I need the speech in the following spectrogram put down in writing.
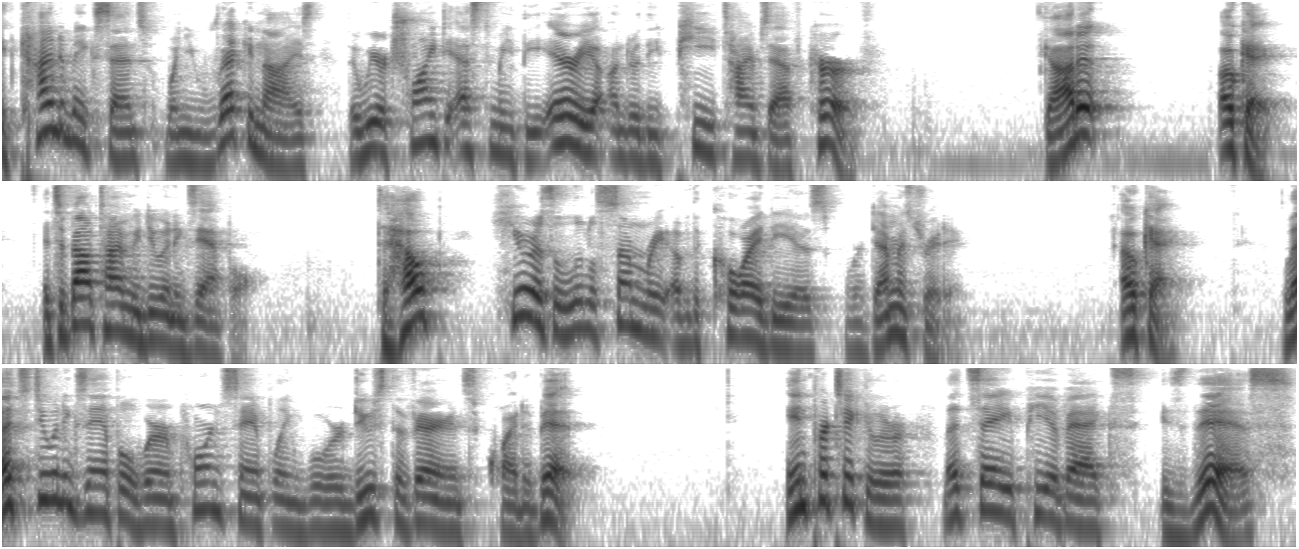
it kind of makes sense when you recognize that we are trying to estimate the area under the p times f curve. Got it? Okay, it's about time we do an example. To help, here is a little summary of the core ideas we're demonstrating. Okay, let's do an example where importance sampling will reduce the variance quite a bit. In particular, let's say p of x is this,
